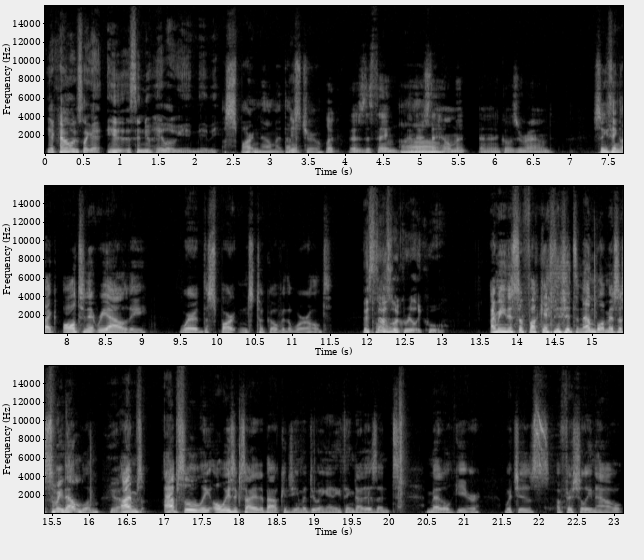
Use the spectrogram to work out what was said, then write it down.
Yeah, it kind of looks like a. It's a new Halo game, maybe. A Spartan helmet. That's Yeah. true. Look, there's the thing, and there's the Oh. helmet, and then it goes around. So you think like alternate reality where the Spartans took over the world. This does look really cool. I mean, it's a fucking it's an emblem. It's a sweet emblem. Yeah. I'm absolutely always excited about Kojima doing anything that isn't Metal Gear, which is officially now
